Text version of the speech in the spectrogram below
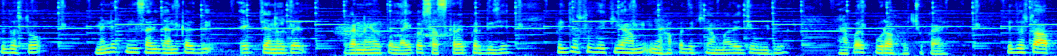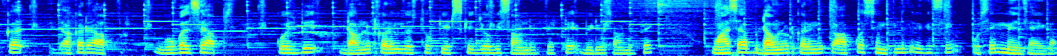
तो दोस्तों, मैंने इतनी सारी जानकारी दी। एक चैनल पर अगर नए हो तो लाइक और सब्सक्राइब कर दीजिए। फिर दोस्तों देखिए, हम यहाँ पर देखिए हमारे जो वीडियो यहाँ पर पूरा हो चुका है। फिर दोस्तों आपका, अगर आप गूगल से आप कोई भी डाउनलोड करेंगे दोस्तों, किड्स के जो भी साउंड इफ़ेक्ट है, वीडियो साउंड इफ़ेक्ट, वहाँ से आप डाउनलोड करेंगे तो आपको सिंपली तरीके से उसे मिल जाएगा।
